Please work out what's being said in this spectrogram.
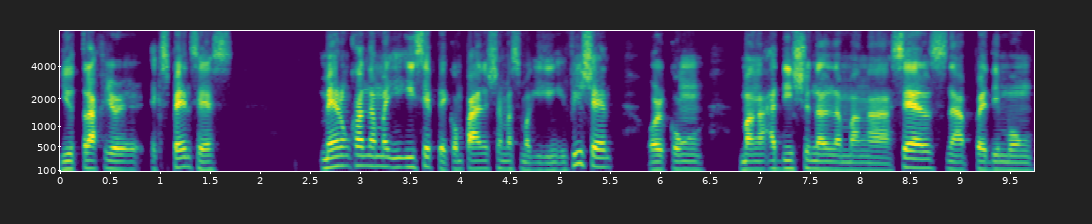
you track your expenses, meron ka na maiisip eh kung paano siya mas magiging efficient or kung mga additional na mga cells na pwede mong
